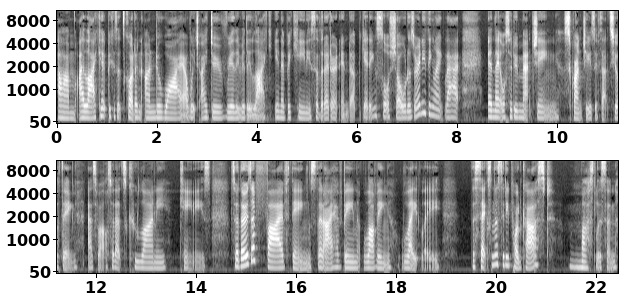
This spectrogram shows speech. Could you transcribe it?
Um, I like it because it's got an underwire, which I do really, really like in a bikini so that I don't end up getting sore shoulders or anything like that. And they also do matching scrunchies if that's your thing as well. So that's Kulani bikinis. So, those are five things that I have been loving lately. The Sex and the City podcast, must listen.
